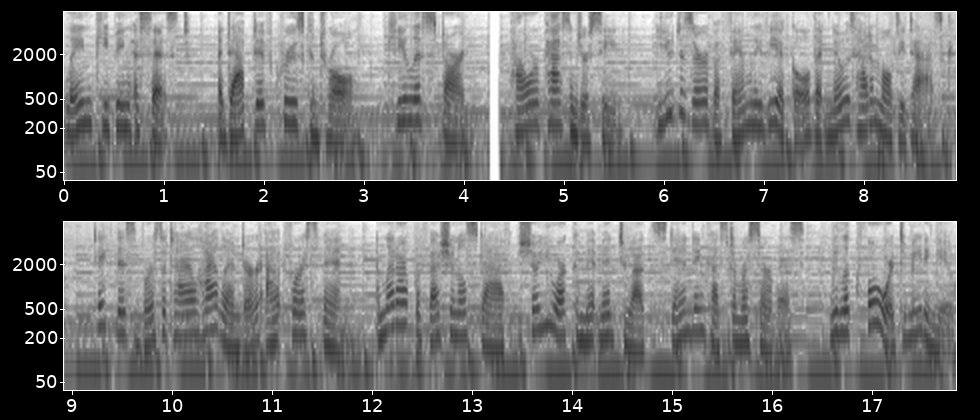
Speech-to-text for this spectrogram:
lane keeping assist, adaptive cruise control, keyless start, power passenger seat. You deserve a family vehicle that knows how to multitask. Take this versatile Highlander out for a spin and let our professional staff show you our commitment to outstanding customer service. We look forward to meeting you.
